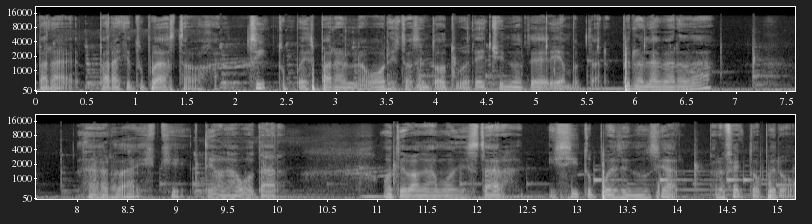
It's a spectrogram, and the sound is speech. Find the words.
para, para que tú puedas trabajar. Sí, tú puedes parar la labor, estás en todo tu derecho y no te deberían votar. Pero la verdad, la verdad es que te van a votar o te van a amonestar. Y sí, tú puedes denunciar, perfecto, pero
